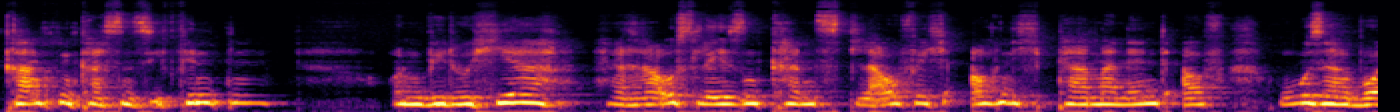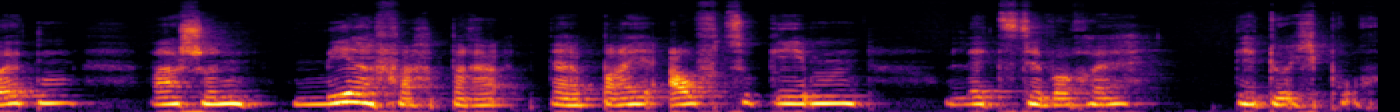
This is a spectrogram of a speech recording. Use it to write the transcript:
Krankenkassen sie finden. Und wie du hier herauslesen kannst, laufe ich auch nicht permanent auf rosa Wolken, war schon mehrfach dabei aufzugeben. Letzte Woche der Durchbruch.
